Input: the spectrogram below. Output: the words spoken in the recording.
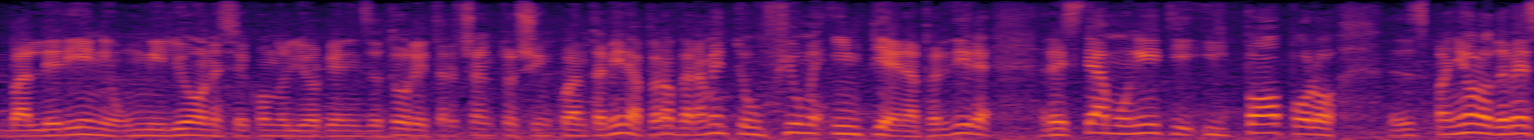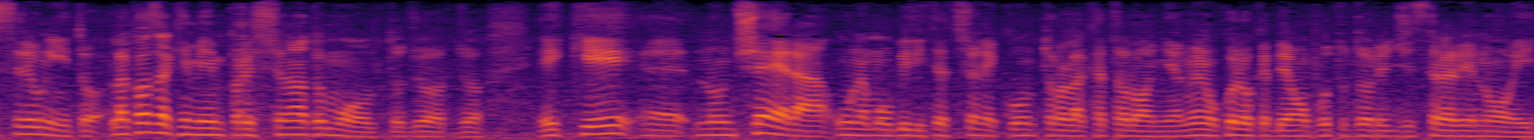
ballerini, un milione secondo gli organizzatori, 350 mila, però veramente un fiume in piena per dire restiamo uniti, il popolo eh, spagnolo deve essere unito. La cosa che mi ha impressionato molto Giorgio è che eh, non c'era una mobilitazione contro la Catalogna, almeno quello che abbiamo potuto registrare noi,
